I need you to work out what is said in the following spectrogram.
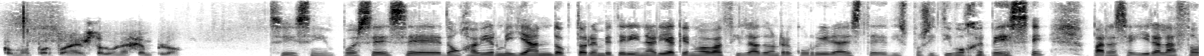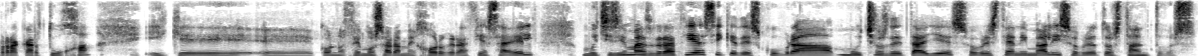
como por poner solo un ejemplo. Sí, sí. Pues es eh, don Javier Millán, doctor en veterinaria, que no ha vacilado en recurrir a este dispositivo GPS para seguir a la zorra cartuja y que eh, conocemos ahora mejor gracias a él. Muchísimas gracias y que descubra muchos detalles sobre este animal y sobre otros tantos.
